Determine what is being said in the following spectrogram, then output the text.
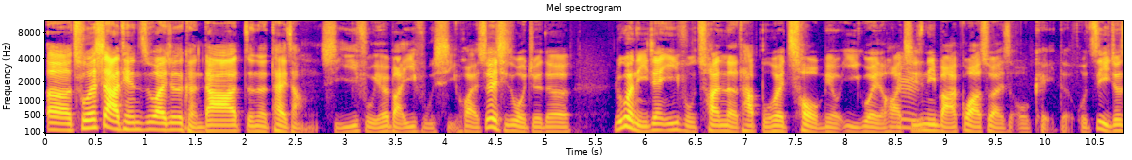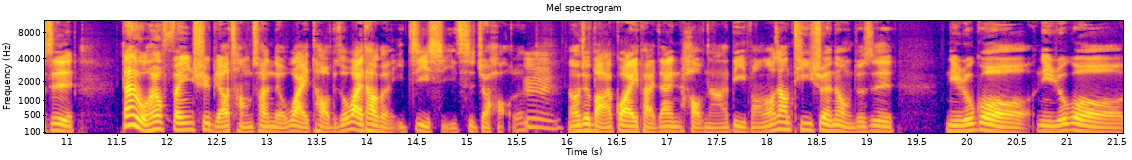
呃，除了夏天之外，就是可能大家真的太常洗衣服，也会把衣服洗坏，所以其实我觉得，如果你一件衣服穿了它不会臭、没有异味的话，嗯、其实你把它挂出来是 OK 的。我自己就是，但是我会分一区比较常穿的外套，比如说外套可能一季洗一次就好了，嗯，然后就把它挂一排在好拿的地方，然后像 T 恤那种就是。你如果你如果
